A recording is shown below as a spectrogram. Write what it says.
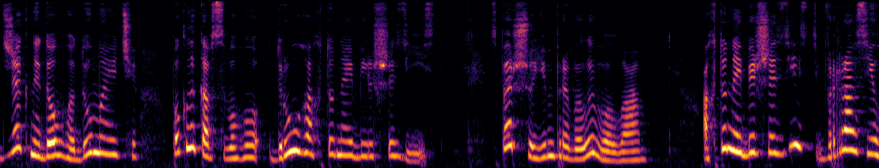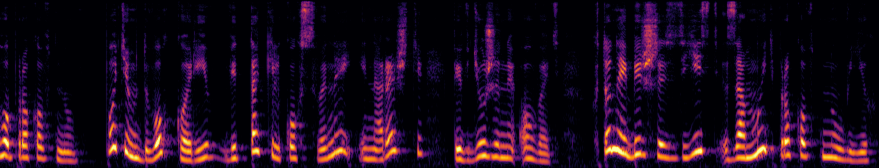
Джек, недовго думаючи, покликав свого друга, хто найбільше з'їсть. Спершу їм привели вола, а хто найбільше з'їсть, враз його проковтнув. Потім двох корів, відтак кількох свиней і нарешті півдюжини овець. Хто найбільше з'їсть, за мить проковтнув їх,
